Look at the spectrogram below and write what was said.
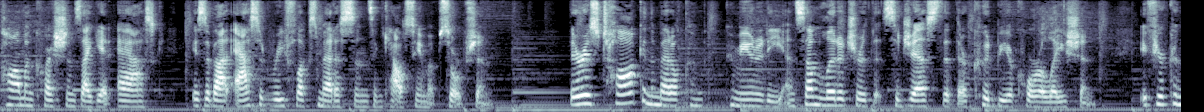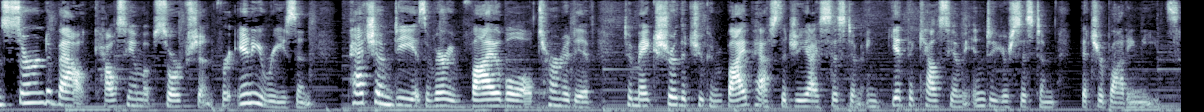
common questions I get asked is about acid reflux medicines and calcium absorption. There is talk in the medical community and some literature that suggests that there could be a correlation. If you're concerned about calcium absorption for any reason, PatchMD is a very viable alternative to make sure that you can bypass the GI system and get the calcium into your system that your body needs.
